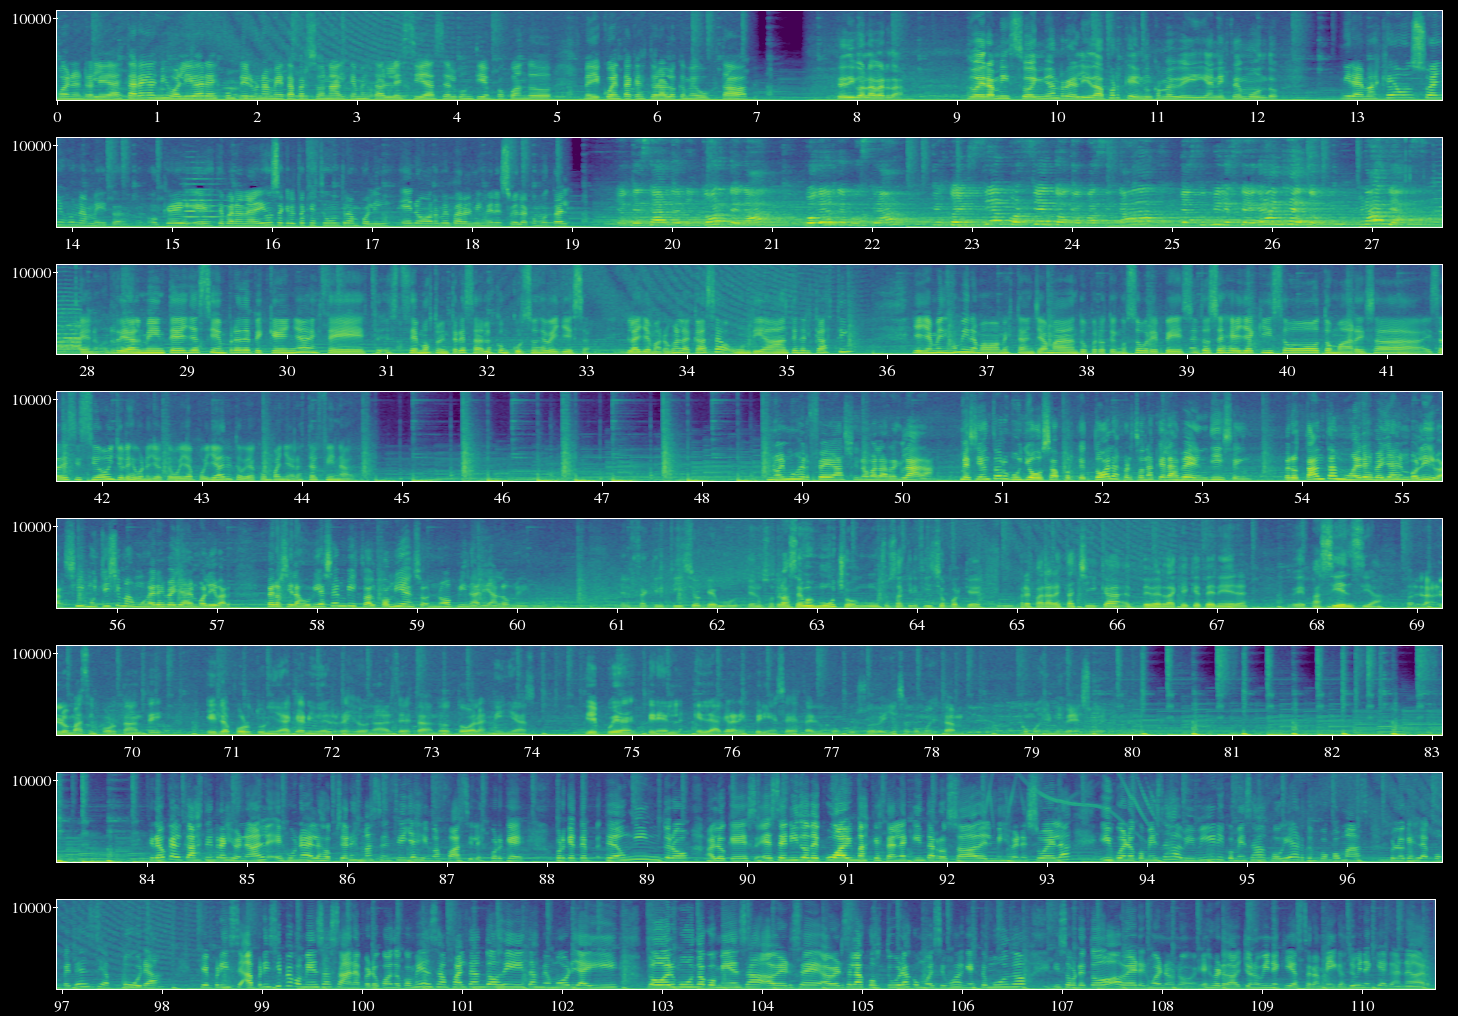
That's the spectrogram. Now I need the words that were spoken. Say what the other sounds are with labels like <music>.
Bueno, en realidad estar en el Miss Bolívar es cumplir una meta personal que me establecí hace algún tiempo cuando me di cuenta que esto era lo que me gustaba. Te digo la verdad, no era mi sueño en realidad porque nunca me veía en este mundo. Mira, además que un sueño es una meta, ¿ok? Este, para nadie es un secreto que esto es un trampolín enorme para el Miss Venezuela como tal. Y a pesar de mi corta edad, poder demostrar que estoy 100% capacitada de asumir este gran reto. Gracias. Bueno, realmente ella siempre de pequeña este, este, se mostró interesada en los concursos de belleza. La llamaron a la casa un día antes del casting y ella me dijo, mira mamá, me están llamando, pero tengo sobrepeso. Entonces ella quiso tomar esa, esa decisión y yo le dije, bueno, yo te voy a apoyar y te voy a acompañar hasta el final. No hay mujer fea sino mal arreglada. Me siento orgullosa porque todas las personas que las ven dicen, pero tantas mujeres bellas en Bolívar, sí, muchísimas mujeres bellas en Bolívar, pero si las hubiesen visto al comienzo no opinarían lo mismo. El sacrificio que, nosotros hacemos mucho, mucho sacrificio porque preparar a esta chica de verdad que hay que tener eh, paciencia. lo más importante es la oportunidad que a nivel regional se le está dando a todas las niñas que puedan tener la gran experiencia de estar en un concurso de belleza como, esta, como es el Miss Venezuela. Creo que el casting regional es una de las opciones más sencillas y más fáciles. ¿Por qué? Porque te, da un intro a lo que es ese nido de cuaymas que está en la Quinta Rosada del Miss Venezuela y bueno, comienzas a vivir y comienzas a foguearte un poco más con lo que es la competencia pura que a principio comienza sana, pero cuando comienzan faltan dos días, mi amor, y ahí todo el mundo comienza a verse, a verse las costuras, como decimos en este mundo, y sobre todo a ver, bueno, no, es verdad, yo no vine aquí a ser amigas, yo vine aquí a ganar.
